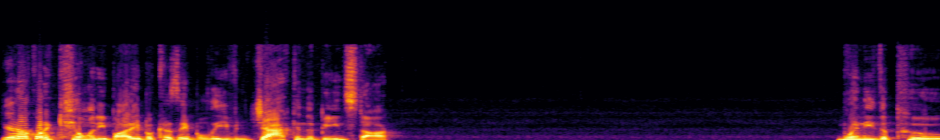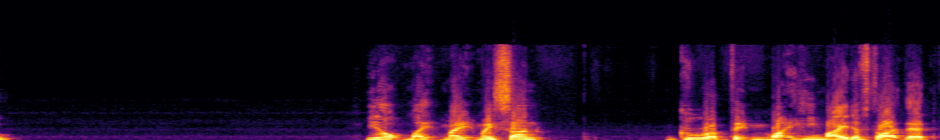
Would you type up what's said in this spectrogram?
You're not going to kill anybody because they believe in Jack and the Beanstalk. Winnie the Pooh. You know, my, my, my son grew up, he might have thought that,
